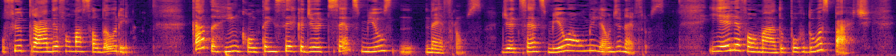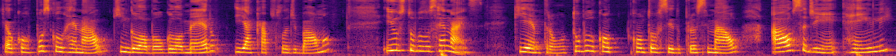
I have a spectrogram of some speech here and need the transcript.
o filtrado e a formação da urina. Cada rim contém cerca de 800 mil néfrons, de 800 mil a 1 milhão de néfrons. E ele é formado por duas partes, que é o corpúsculo renal, que engloba o glomero e a cápsula de Bowman, e os túbulos renais, que entram o túbulo contorcido proximal, a alça de Henle,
